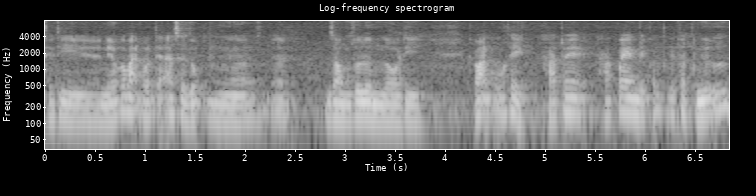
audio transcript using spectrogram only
thế thì nếu các bạn có đã sử dụng uh, dòng Roland rồi thì các bạn cũng có thể khá thuê, khá quen với các cái thuật ngữ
